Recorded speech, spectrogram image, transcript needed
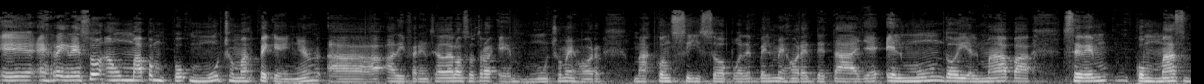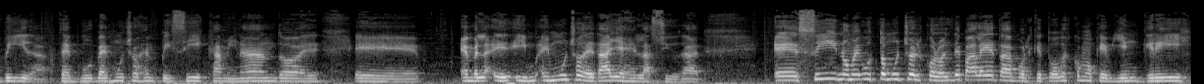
Eh, regreso a un mapa mucho más pequeño, a, diferencia de los otros, es mucho mejor, más conciso, puedes ver mejores detalles, el mundo y el mapa se ven con más vida, te ves muchos NPCs caminando, eh, eh, y, hay muchos detalles en la ciudad. sí, no me gustó mucho el color de paleta porque todo es como que bien gris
